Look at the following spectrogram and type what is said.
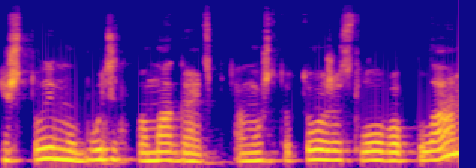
и что ему будет помогать. Потому что тоже слово "план"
